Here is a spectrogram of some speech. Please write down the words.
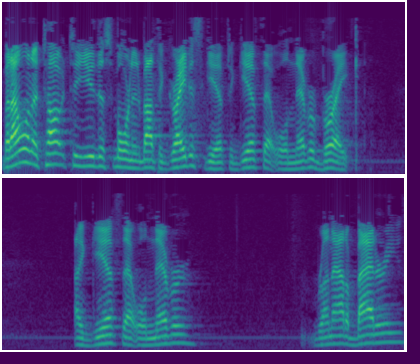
But I want to talk to you this morning about the greatest gift, a gift that will never break, a gift that will never run out of batteries.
